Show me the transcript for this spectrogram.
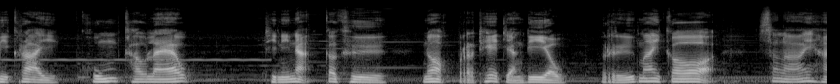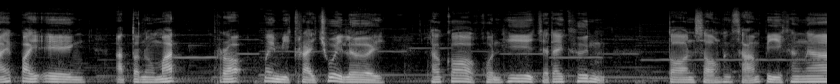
มีใครคุ้มเขาแล้ว ทีนี้น่ะก็คือนอกประเทศอย่างเดียว หรือไม่ก็สลายหายไปเอง อัตโนมัติ เพราะไม่มีใครช่วยเลย แล้วก็คนที่จะได้ขึ้น ตอน 2-3 ปีข้างหน้า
